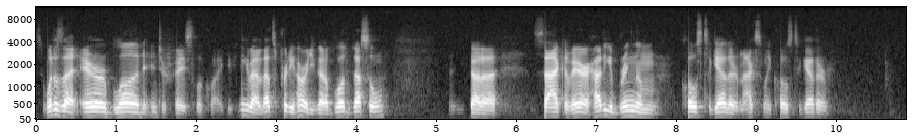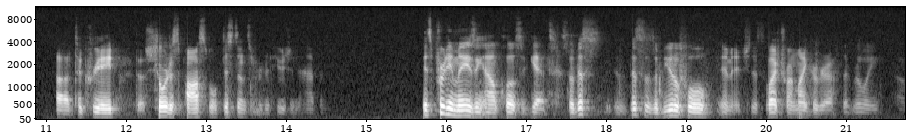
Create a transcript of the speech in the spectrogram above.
So what does that air-blood interface look like? If you think about it, that's pretty hard. You've got a blood vessel, and you've got a sac of air. How do you bring them close together, maximally close together, uh, to create the shortest possible distance for diffusion to happen? It's pretty amazing how close it gets. So this this is a beautiful image, this electron micrograph that really. Uh,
